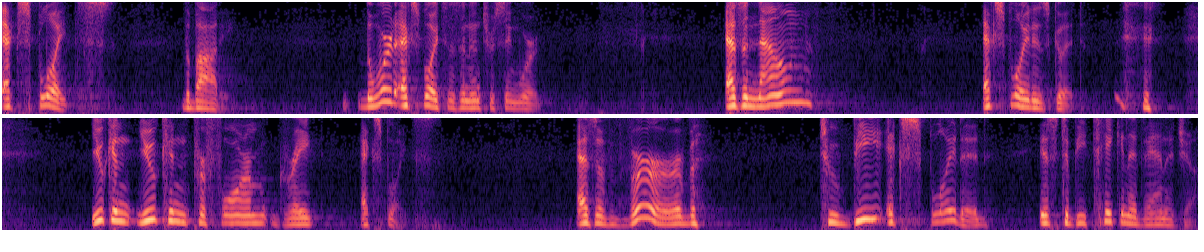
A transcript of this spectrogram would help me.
exploits the body. The word exploits is an interesting word. As a noun, exploit is good. you, can, you can perform great exploits. As a verb, to be exploited is to be taken advantage of.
